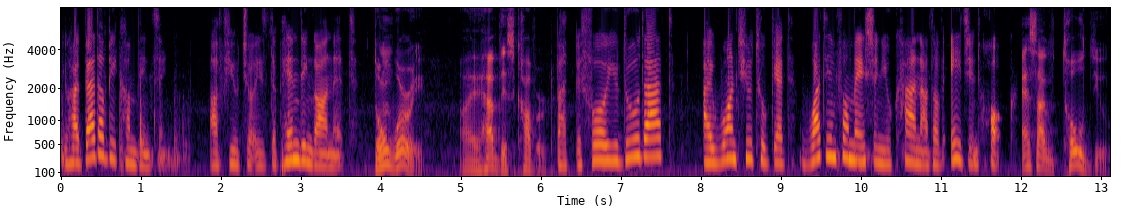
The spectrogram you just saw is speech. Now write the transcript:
You had better be convincing. Our future is depending on it. Don't worry, I have this covered. But before you do that, I want you to get what information you can out of Agent Hawk. As I've told you,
